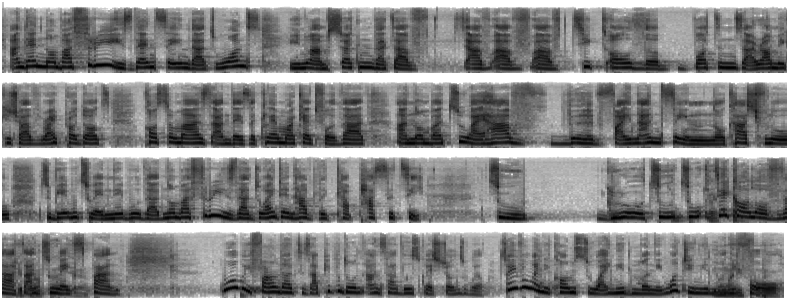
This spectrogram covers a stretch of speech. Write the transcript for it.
and then number three is then saying that once you know i'm certain that i've I've, I've, I've ticked all the buttons around making sure I have the right products, customers, and there's a clear market for that. And number two, I have the financing or cash flow to be able to enable that. Number three is that do I then have the capacity to grow, to, to, to take expand. all of that Take and to that, yeah. What we found out is that people don't answer those questions well. So even when it comes to I need money, what do you need Need money, money for? for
